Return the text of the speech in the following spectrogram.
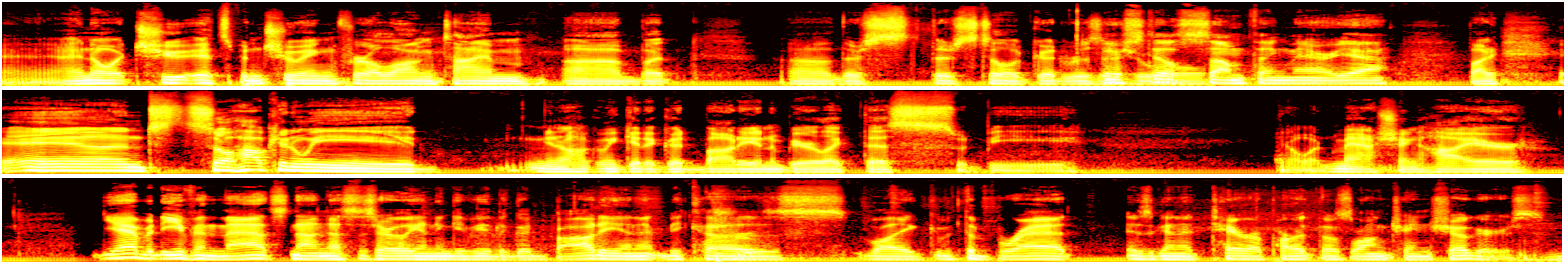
uh, I know it chew, it's been chewing for a long time, uh, but uh, there's there's still a good residual There's still something there, yeah. body. And so, how can we, you know, how can we get a good body in a beer like this? Would be, you know, what mashing higher. Yeah, but even that's not necessarily going to give you the good body in it because, like, the Brett is going to tear apart those long chain sugars. Mm-hmm.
